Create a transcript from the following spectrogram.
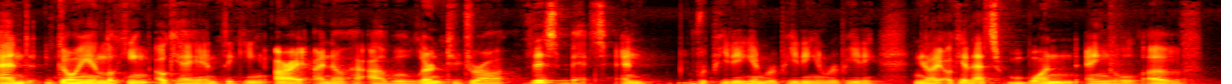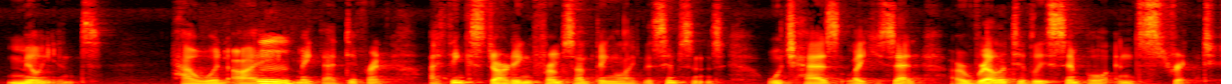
and going and looking, okay, and thinking, all right, I know how I will learn to draw this bit and repeating and repeating and repeating. And you're like, okay, that's one angle of millions. How would I hmm. make that different? I think starting from something like The Simpsons, which has, like you said, a relatively simple and strict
